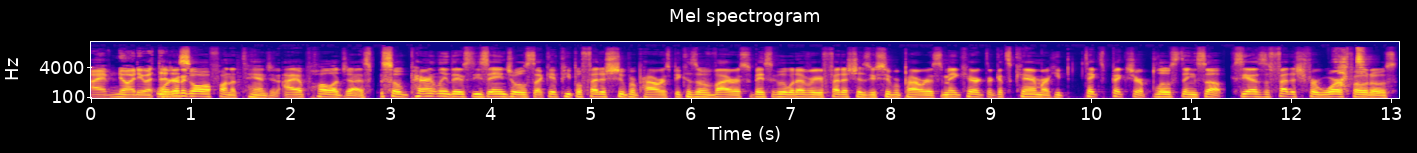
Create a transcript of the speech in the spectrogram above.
I have no idea what that We're is. going to go off on a tangent. I apologize. So, apparently, there's these angels that give people fetish superpowers because of a virus. So, basically, whatever your fetish is, your superpower is. The main character gets a camera, he takes a picture, blows things up because he has a fetish for war photos.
